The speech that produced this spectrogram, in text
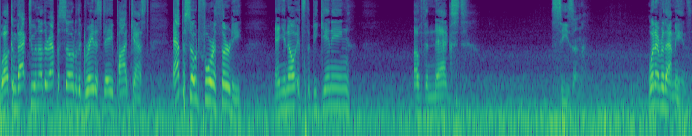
Welcome back to another episode of the Greatest Day podcast, episode 430. And you know, it's the beginning of the next season. Whatever that means.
